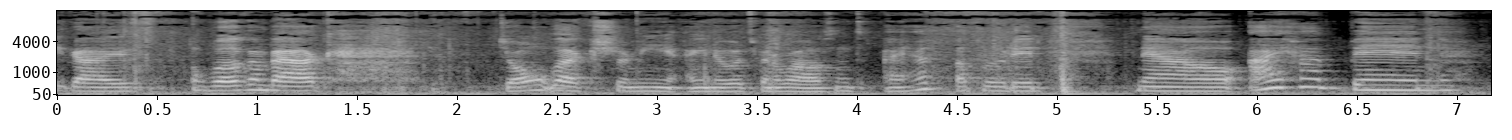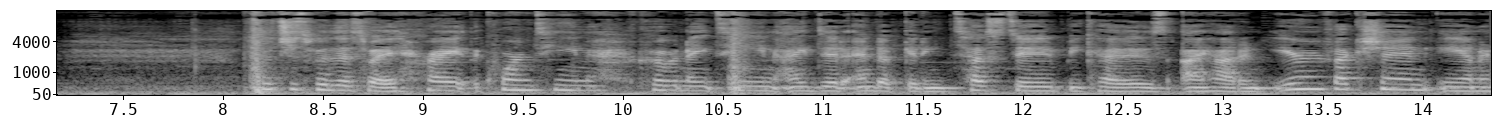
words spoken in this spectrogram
you guys, welcome back. Don't lecture me. I know it's been a while since I have uploaded. Now, I have been, let's just put it this way, right? The quarantine, COVID-19, I did end up getting tested because I had an ear infection and I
